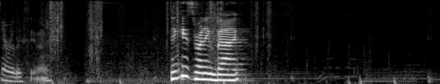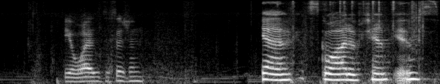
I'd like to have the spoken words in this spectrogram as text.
Can't really see them. I think he's running back. Be a wise decision. Yeah, squad of champions.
